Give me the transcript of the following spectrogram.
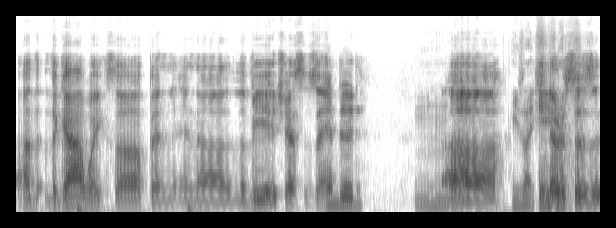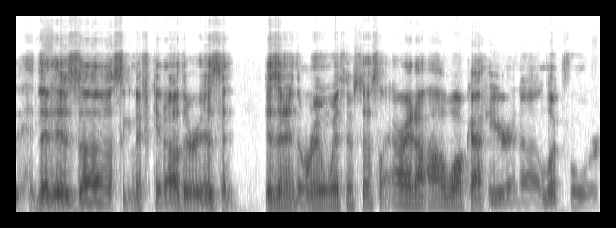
uh, the, the guy wakes up and and uh, the VHS is ended. Mhm. Uh, He's like, he she's not- notices that his uh, significant other isn't isn't in the room with him. So it's like, all right, I'll, I'll walk out here and uh, look for her.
